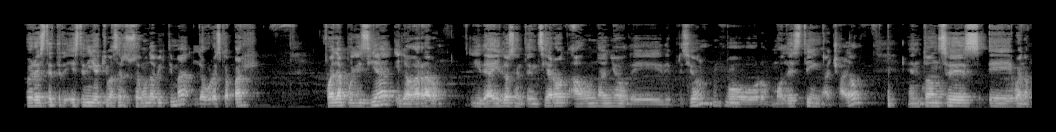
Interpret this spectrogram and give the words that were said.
pero este, este niño que iba a ser su segunda víctima logró escapar. Fue a la policía y lo agarraron y de ahí lo sentenciaron a un año de, de prisión por molesting a child. Entonces, eh, bueno,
